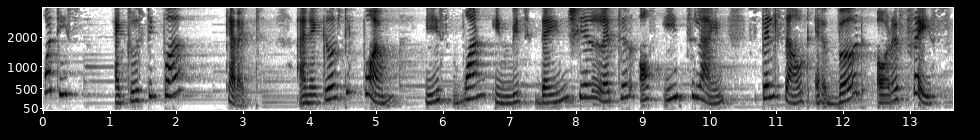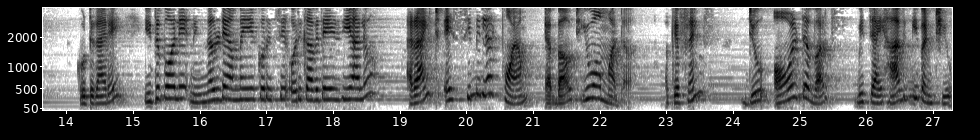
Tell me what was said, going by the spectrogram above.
What is acrostic poem? Correct. An acrostic poem is one in which the initial letter of each line spells out a word or a phrase. കൂട്ടുകാരെ ഇതുപോലെ നിങ്ങളുടെ അമ്മയെക്കുറിച്ച് ഒരു കവിത എഴുതിയാലോ റൈറ്റ് എ സിമിലർ പോയം അബൌട്ട് യുവർ മദർ ഓക്കെ ഫ്രണ്ട്സ് ഡു ഓൾ ദ വർക്ക്സ് വിച്ച് ഐ ഹാവ് ഗിവൺ ടു യു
